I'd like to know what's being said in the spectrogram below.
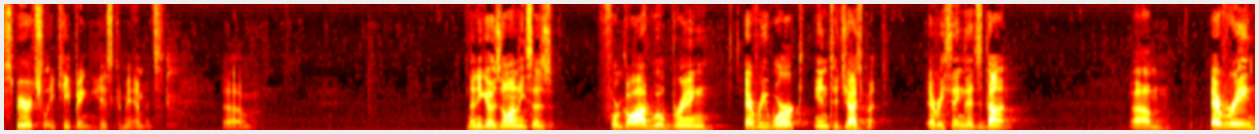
spiritually keeping his commandments. Um, then he goes on and he says, For God will bring every work into judgment, everything that's done. Um, every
